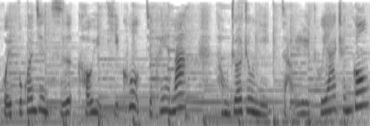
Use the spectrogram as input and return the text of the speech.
回复关键词“口语题库”就可以啦。同桌祝你早日涂鸦成功！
